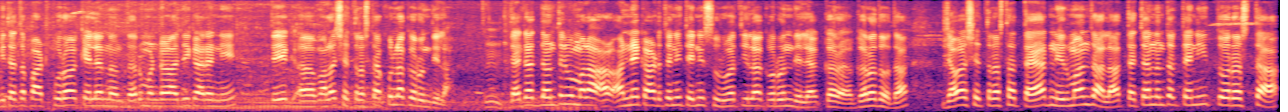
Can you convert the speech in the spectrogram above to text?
मी त्याचा पाठपुरावा केल्यानंतर मंडळाधिकाऱ्यांनी ते मला क्षेत्रस्था खुला करून दिला. त्याच्यानंतर मला अनेक अडचणी त्यांनी सुरुवातीला करून दिल्या कर करत होता. जेव्हा क्षेत्रस्था तयार निर्माण झाला त्याच्यानंतर त्यांनी तो रस्ता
